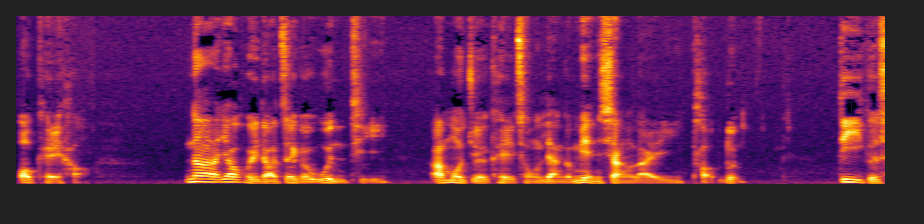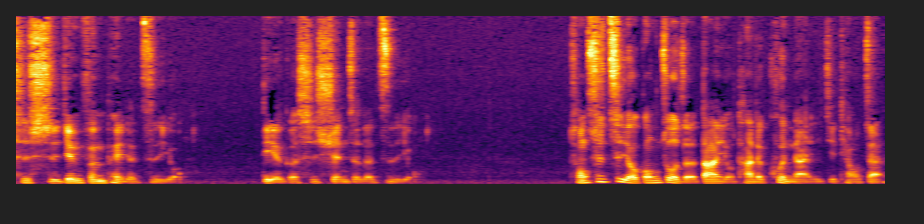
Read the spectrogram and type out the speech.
？OK，好，那要回答这个问题，阿莫觉得可以从两个面向来讨论。第一个是时间分配的自由，第二个是选择的自由。从事自由工作者当然有他的困难以及挑战，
